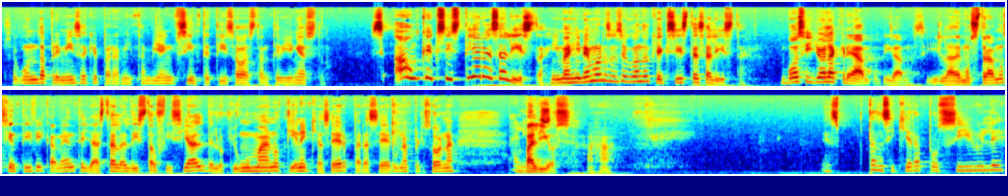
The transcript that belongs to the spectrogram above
segunda premisa que para mí también sintetiza bastante bien esto. Aunque existiera esa lista, imaginémonos un segundo que existe esa lista. Vos y yo la creamos, digamos, y la demostramos científicamente, ya está la lista oficial de lo que un humano tiene que hacer para ser una persona Valiosa. valiosa. Ajá. ¿Es tan siquiera posible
